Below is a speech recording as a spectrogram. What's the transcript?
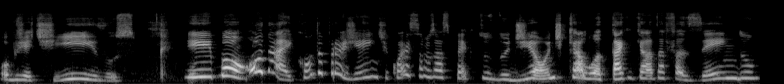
objetivos. E bom, ô Nai, conta pra gente quais são os aspectos do dia, onde que a lua tá, o que, que ela tá fazendo.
